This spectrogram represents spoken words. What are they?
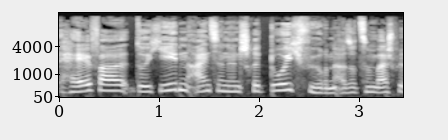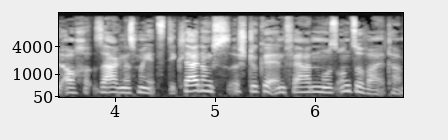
Helfer durch jeden einzelnen Schritt durchführen. Also zum Beispiel auch sagen, dass man jetzt die Kleidungsstücke entfernen muss und so weiter.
